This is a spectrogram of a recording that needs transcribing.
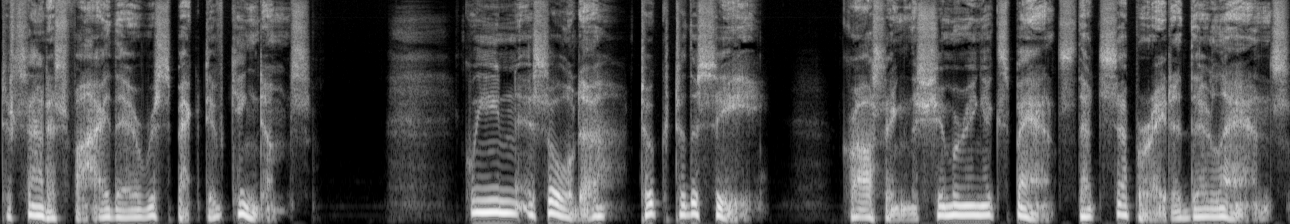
to satisfy their respective kingdoms. Queen Isolde took to the sea, crossing the shimmering expanse that separated their lands.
